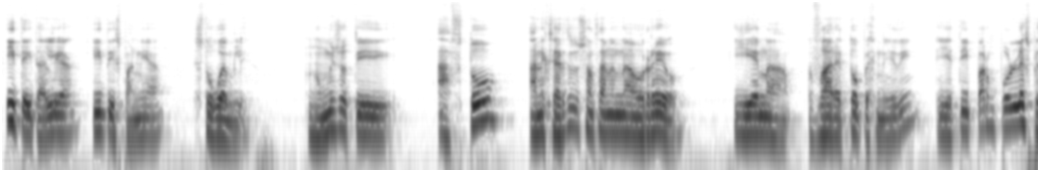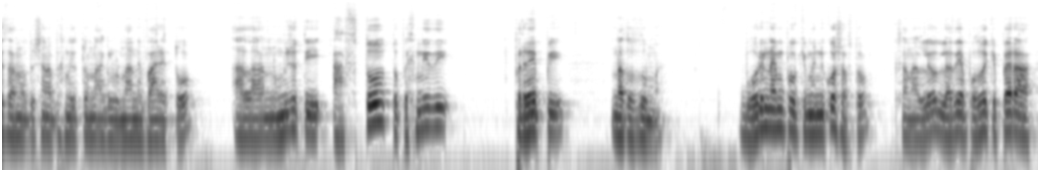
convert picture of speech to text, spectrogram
είτε Ιταλία είτε Ισπανία στο Wembley. Νομίζω ότι αυτό ανεξαρτήτως αν θα είναι ένα ωραίο ή ένα βαρετό παιχνίδι, γιατί υπάρχουν πολλές πιθανότητες ένα παιχνίδι των Άγγλων να είναι βαρετό, αλλά νομίζω ότι αυτό το παιχνίδι πρέπει να το δούμε. Μπορεί να είμαι υποκειμενικός αυτό, ξαναλέω, δηλαδή από εδώ και πέρα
